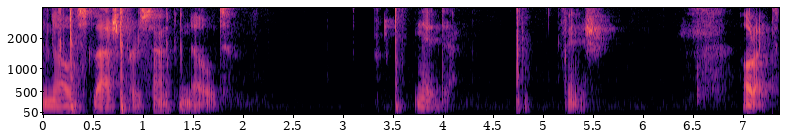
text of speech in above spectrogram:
node slash percent node nid. Finish. All right.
